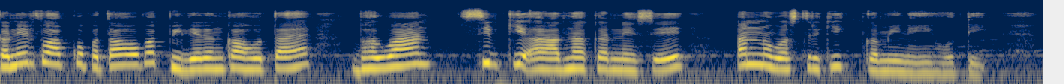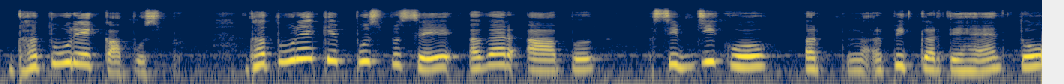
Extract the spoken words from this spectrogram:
कनेर तो आपको पता होगा, पीले रंग का होता है। भगवान शिव की आराधना करने से अन्न वस्त्र की कमी नहीं होती। धतूरे का पुष्प धतूरे के पुष्प से अगर आप शिव जी को अर्पित करते हैं तो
